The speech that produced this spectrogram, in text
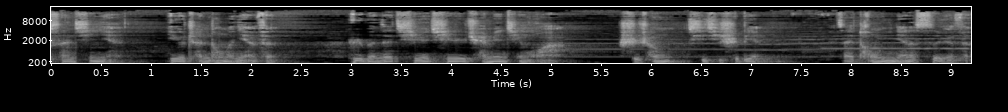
三七年，一个沉痛的年份，日本在七月七日全面侵华，史称七七事变。在同一年的四月份，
